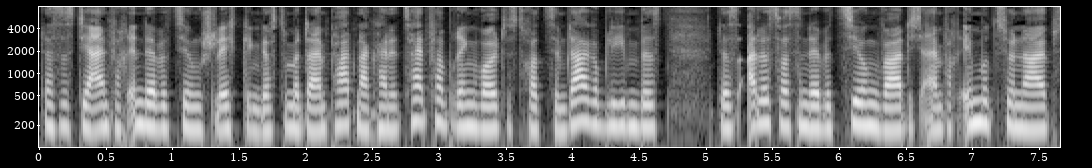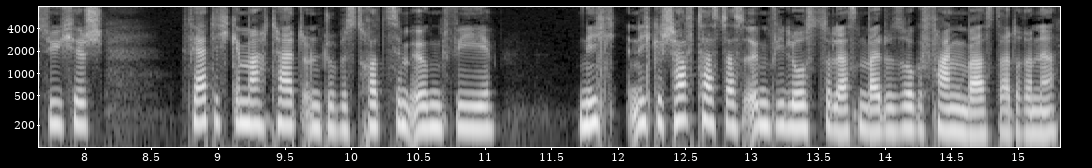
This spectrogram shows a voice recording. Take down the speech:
dass es dir einfach in der Beziehung schlecht ging, dass du mit deinem Partner keine Zeit verbringen wolltest, trotzdem da geblieben bist, dass alles, was in der Beziehung war, dich einfach emotional, psychisch fertig gemacht hat und du bist trotzdem irgendwie nicht, nicht geschafft hast, das irgendwie loszulassen, weil du so gefangen warst da drinne.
